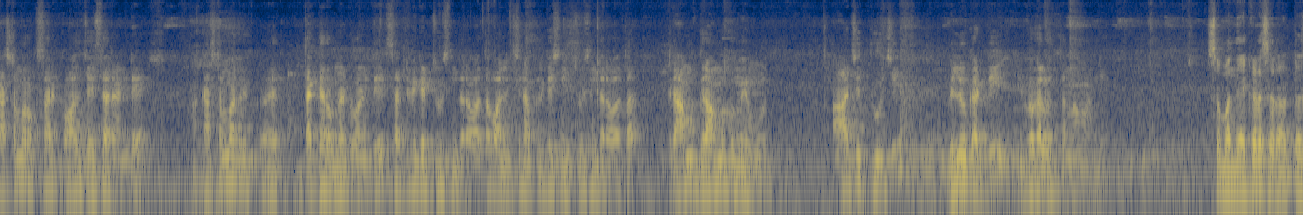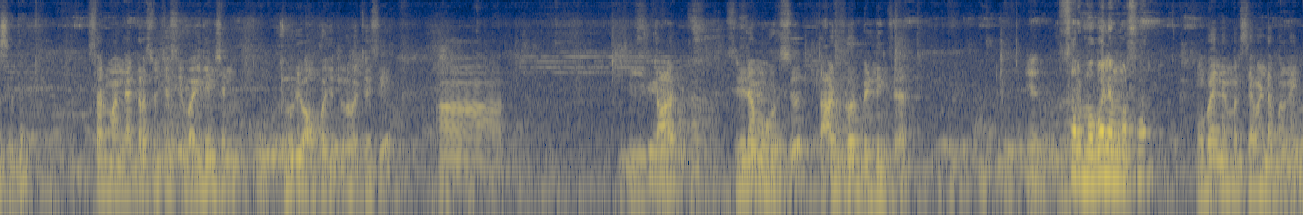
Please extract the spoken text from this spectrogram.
కస్టమర్ ఒకసారి కాల్ చేశారంటే కస్టమర్ దగ్గర ఉన్నటువంటి సర్టిఫికేట్ చూసిన తర్వాత వాళ్ళు ఇచ్చిన అప్లికేషన్ చూసిన తర్వాత గ్రామ గ్రాముకు మేము ఆచి తూచి బిల్లు కట్టి ఇవ్వగలుగుతున్నామండి. సో మనది ఎక్కడ సార్ అడ్రస్ ఇది? సార్ మన అడ్రస్ వచ్చేసి వై జంక్షన్ జూడి ఆపోజిట్లో వచ్చేసి ఆ, ఈ third Srirama woods third floor building sir. Sir mobile number sir? Mobile number seven double nine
